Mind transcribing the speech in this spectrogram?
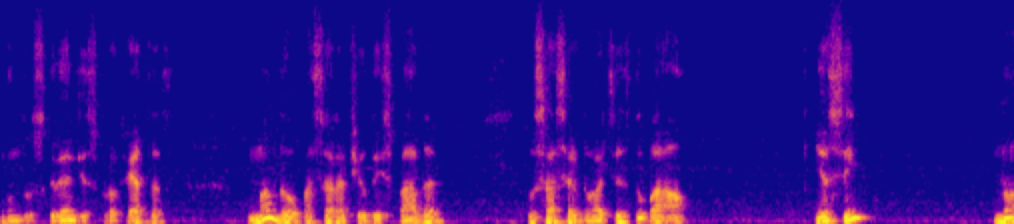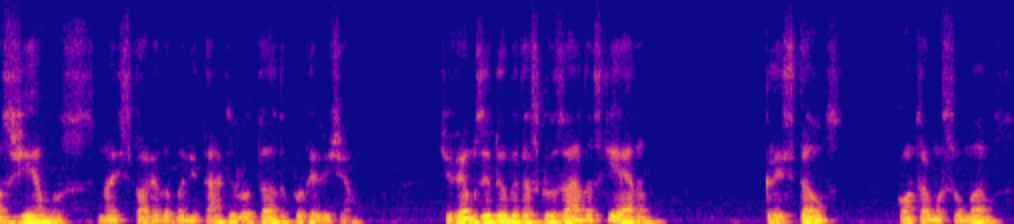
um dos grandes profetas, mandou passar a fio da espada os sacerdotes do Baal. E assim, nós viemos na história da humanidade lutando por religião. Tivemos inúmeras cruzadas que eram cristãos contra muçulmanos.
